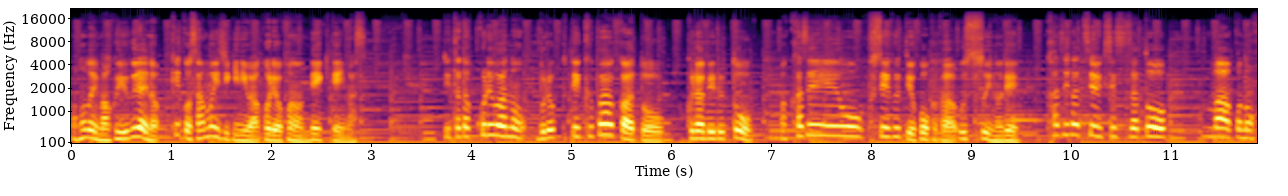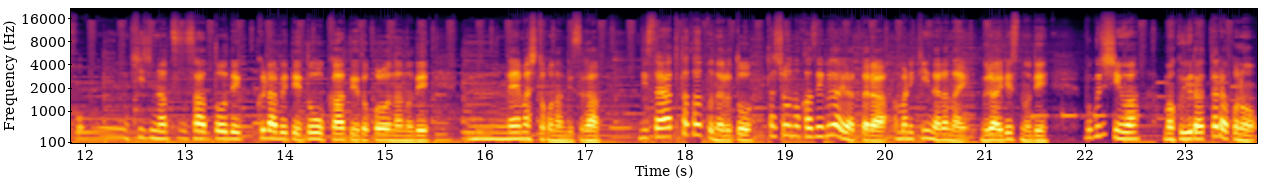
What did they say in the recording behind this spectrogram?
本当に真冬ぐらいの結構寒い時期にはこれを好んで着ています。でただこれはあのブロックテックパーカーと比べると、まあ、風を防ぐっていう効果が薄いので風が強い季節だとまあこの生地の厚さとで比べてどうかっていうところなのでうん悩ましいとこなんですが実際暖かくなると多少の風ぐらいだったらあまり気にならないぐらいですので僕自身は真冬だったらこの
